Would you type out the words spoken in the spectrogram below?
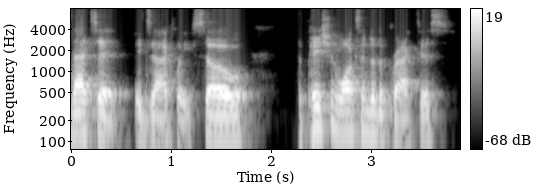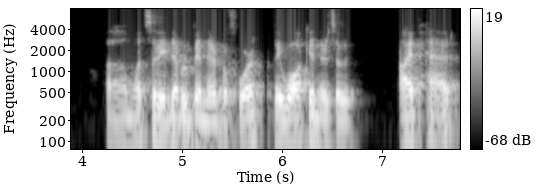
That's it, exactly. So the patient walks into the practice, um, let's say they've never been there before. They walk in, there's an iPad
